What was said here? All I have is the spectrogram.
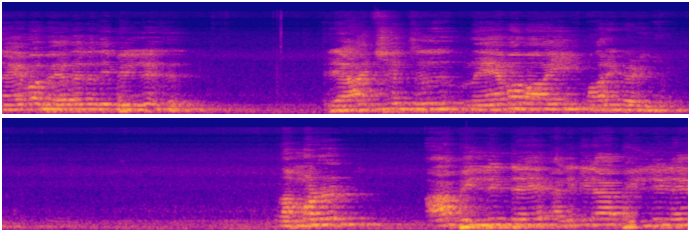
നിയമ ഭേദഗതി ബില്ല് രാജ്യത്ത് നിയമമായി മാറിക്കഴിഞ്ഞു. നമ്മൾ ആ ബില്ലിന്റെ അല്ലെങ്കിൽ ആ ബില്ലിലെ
